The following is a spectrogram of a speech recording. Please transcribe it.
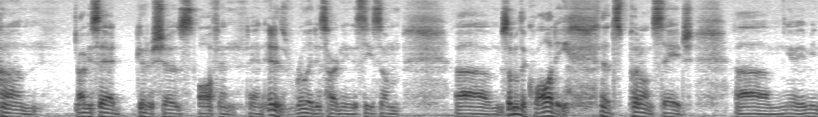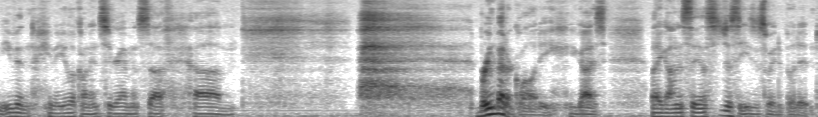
Um, obviously, I go to shows often, and it is really disheartening to see some um, some of the quality that's put on stage. Um, you know, I mean, even you know, you look on Instagram and stuff. Um, bring better quality, you guys. Like honestly, that's just the easiest way to put it.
